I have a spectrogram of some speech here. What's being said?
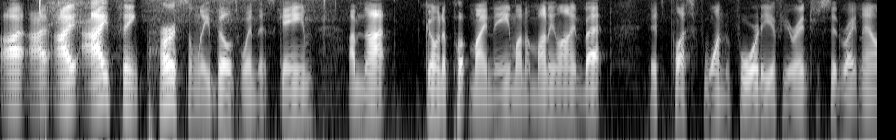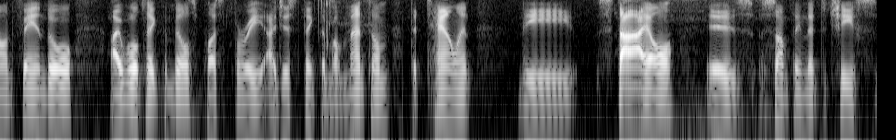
I, I, I think personally Bills win this game. I'm not going to put my name on a money line bet. It's plus 140 if you're interested right now on FanDuel. I will take the Bills plus three. I just think the momentum, the talent, the style is something that the Chiefs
